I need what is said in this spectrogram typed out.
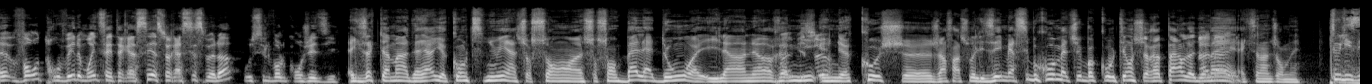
euh, vont trouver le moyen de s'intéresser à ce racisme-là ou s'ils vont le congédier. Exactement. D'ailleurs, il a continué hein, sur son euh, sur son balado. Euh, Il en a remis une couche, euh, Jean-François Lisée. Merci beaucoup, Mathieu Bocoté. On se reparle demain. bye. Excellente journée. Tous les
